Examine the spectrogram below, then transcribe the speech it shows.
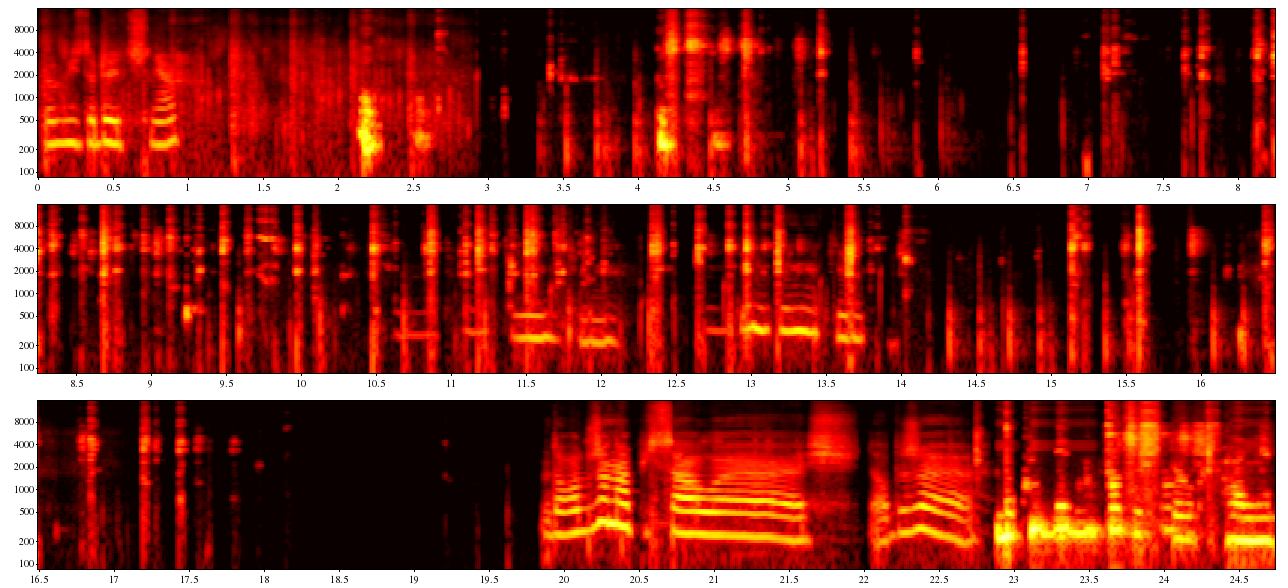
prowizorycznie. To jest- Dobrze napisałeś. Dobrze. Bo kurde, po co się tym chwali?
